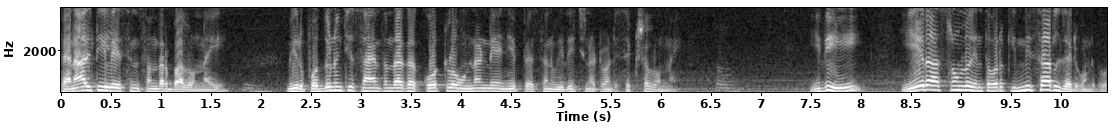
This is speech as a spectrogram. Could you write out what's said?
పెనాల్టీలు వేసిన సందర్భాలు ఉన్నాయి మీరు పొద్దు నుంచి సాయంత్రం దాకా కోర్టులో ఉండండి అని చెప్పేసి అని విధించినటువంటి శిక్షలు ఉన్నాయి ఇది ఏ రాష్ట్రంలో ఇంతవరకు ఇన్నిసార్లు జరిగి ఉండదు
